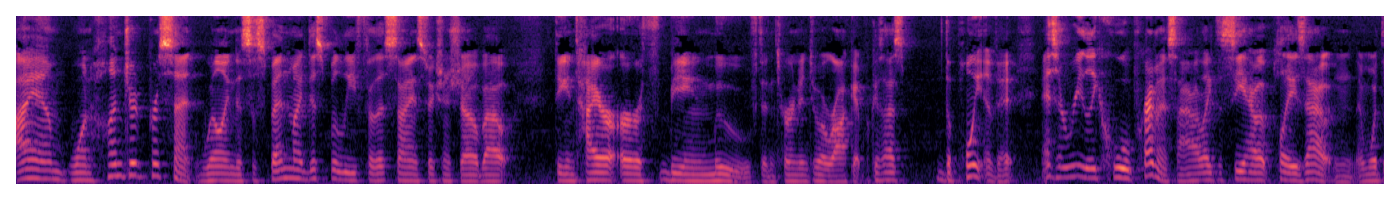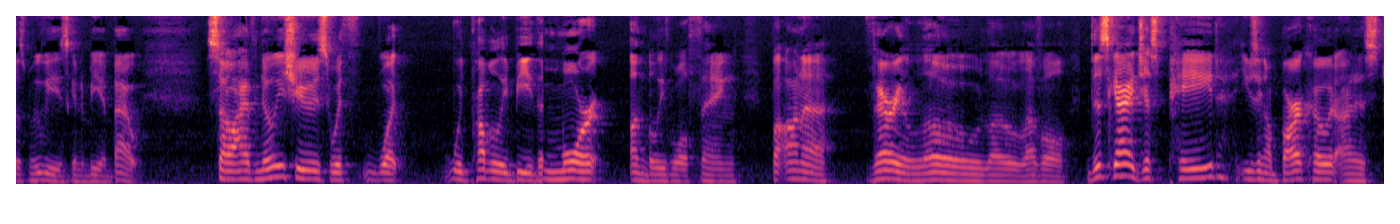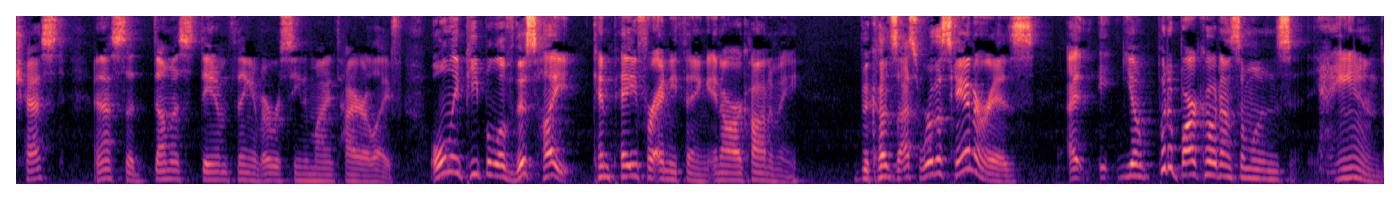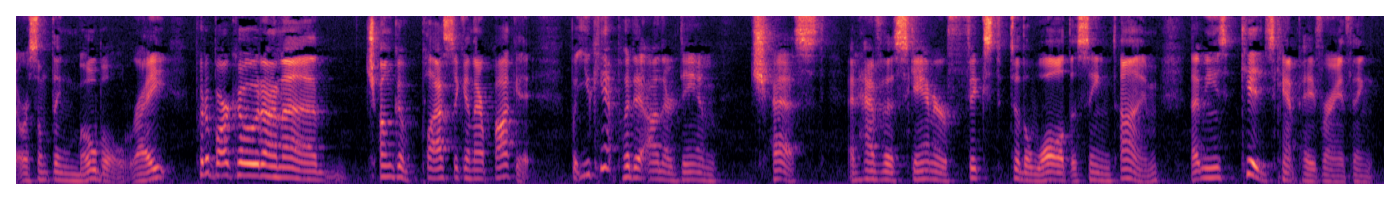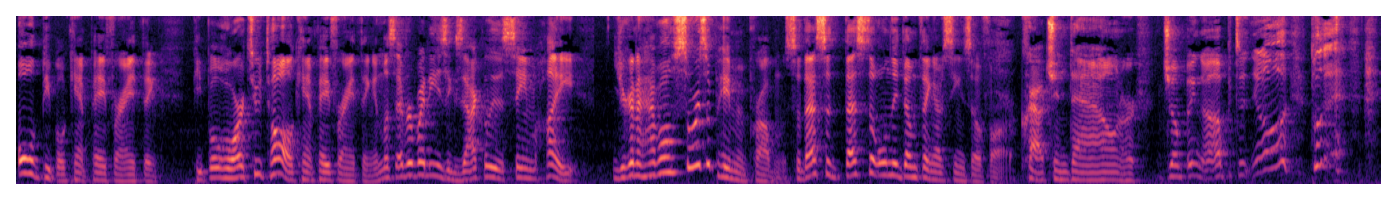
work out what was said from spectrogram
I am 100% willing to suspend my disbelief for this science fiction show about the entire Earth being moved and turned into a rocket because that's the point of it. It's a really cool premise. I like to see how it plays out and, and what this movie is going to be about. So I have no issues with what would probably be the more unbelievable thing, but on a very low, low level. This guy just paid using a barcode on his chest, and that's the dumbest damn thing I've ever seen in my entire life. Only people of this height can pay for anything in our economy because that's where the scanner is. I, you know, put a barcode on someone's hand or something mobile, right? Put a barcode on a chunk of plastic in their pocket, but you can't put it on their damn chest and have the scanner fixed to the wall at the same time. That means kids can't pay for anything, old people can't pay for anything, people who are too tall can't pay for anything. Unless everybody is exactly the same height, you're gonna have all sorts of payment problems. So that's a, that's the only dumb thing I've seen so far. Crouching down or jumping up to oh,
